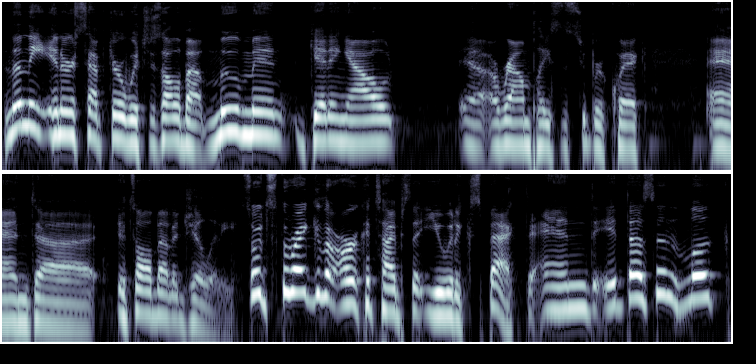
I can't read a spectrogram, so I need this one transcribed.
And then the Interceptor, which is all about movement, getting out uh, around places super quick and uh, it's all about agility. So it's the regular archetypes that you would expect, and it doesn't look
